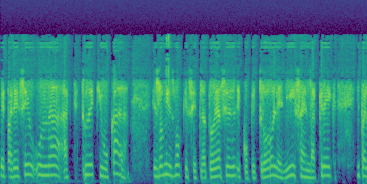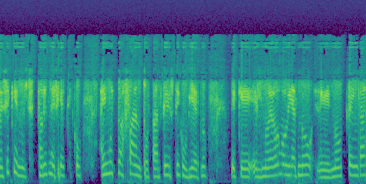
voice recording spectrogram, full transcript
me parece una actitud equivocada. Es lo mismo que se trató de hacer en Ecopetrol, en ISA, en la CREC, y parece que en el sector energético hay mucho afán por parte de este gobierno de que el nuevo gobierno eh, no tenga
